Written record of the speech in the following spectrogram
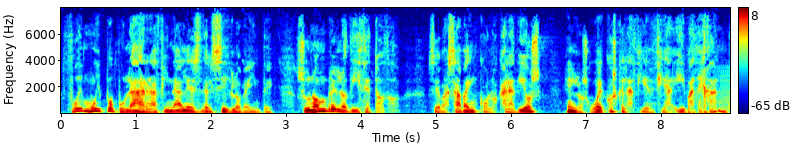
Fue muy popular a finales del siglo XX. Su nombre lo dice todo. Se basaba en colocar a Dios en los huecos que la ciencia iba dejando.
